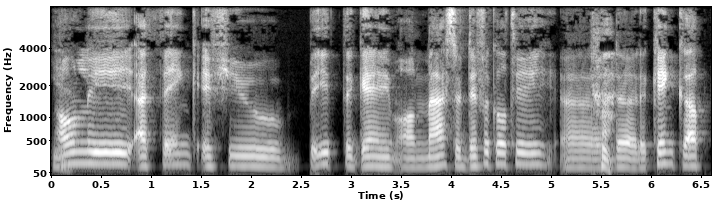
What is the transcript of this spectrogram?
yeah. Only I think if you beat the game on master difficulty, uh, the the King Cup,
